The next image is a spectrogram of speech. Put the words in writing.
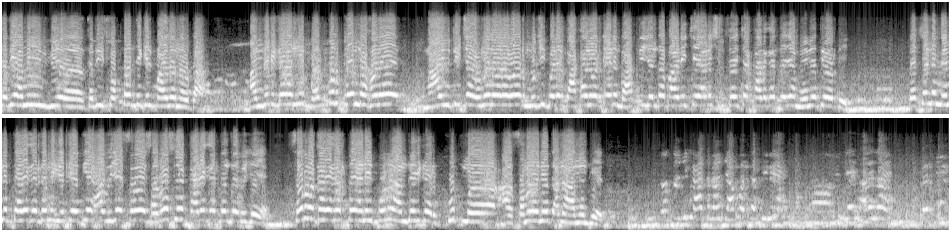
कधी आम्ही कधी स्वप्नात देखील पाहिला नव्हता. आंबेडकरांनी भरपूर प्रेम दाखवले. महायुतीच्या उमेदवारावर मुजी पटेल काकांवरती आणि भारतीय जनता पार्टीचे आणि शिवसेनेच्या कार्यकर्त्यांच्या मेहनतीवरती. प्रचंड मेहनत कार्यकर्त्यांनी घेतली होती. हा विजय सर्व सर्वस्व कार्यकर्त्यांचा विजय आहे. सर्व कार्यकर्ते आणि पूर्ण आंबेडकर खूप समाधानी आहेत आणि आनंदी आहेत. संतोषजी काय ज्या पद्धतीने विजय झालेला आहे प्रत्येक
